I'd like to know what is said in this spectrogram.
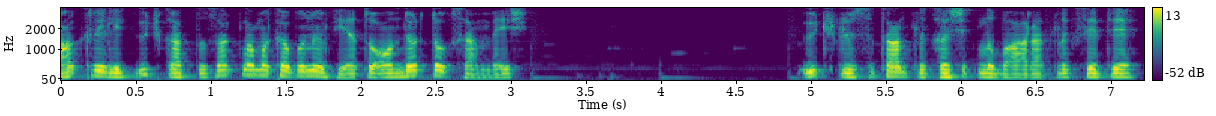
Akrilik 3 katlı saklama kabının fiyatı 14.95. Üçlü standlı kaşıklı baharatlık seti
